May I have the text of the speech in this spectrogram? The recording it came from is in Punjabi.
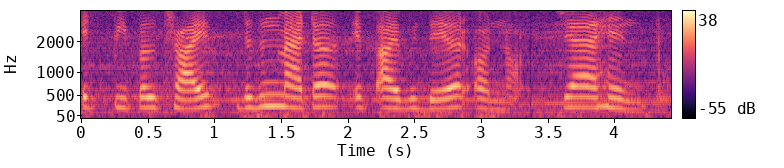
its people thrive. Doesn't matter if I be there or not. Jai Hind.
